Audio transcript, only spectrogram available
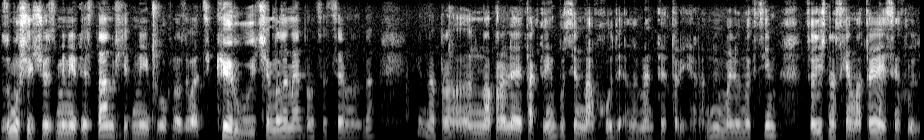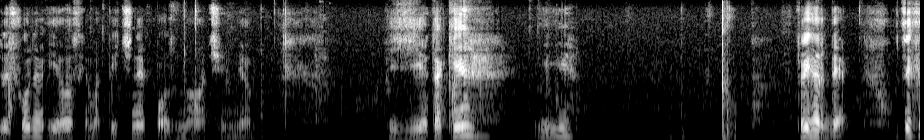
змушує щось змінити стан. Вхідний блок називається керуючим елементом. Це це в нас, да? І направ- направляє такти імпульси на входи елементи тригера. Ну і малюнок 7 це лічна схема тригера, синхронізуючим входом і його схематичне позначення. Є таке. І тригер D. У цих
